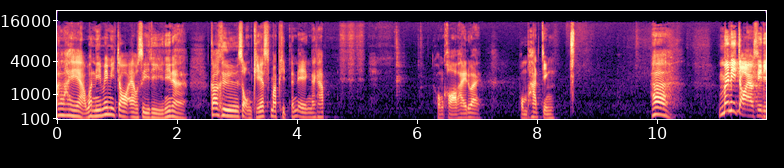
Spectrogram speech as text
อะไรอะ วันนี้ไม่มีจอ LCD นี่นะก็คือส่งเคสมาผิดนั่นเองนะครับ ผมขออภัยด้วย ผมพลาดจริงฮ่า ไม่มีจอ LCD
